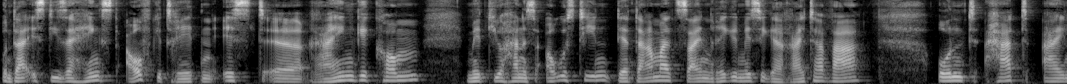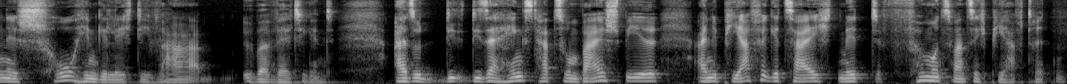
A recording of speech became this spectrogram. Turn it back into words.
Und da ist dieser Hengst aufgetreten, ist äh, reingekommen mit Johannes Augustin, der damals sein regelmäßiger Reiter war. und hat eine Show hingelegt, die war überwältigend. Also die, dieser Hengst hat zum Beispiel eine Piaffe gezeigt mit 25 Piaff-Tritten.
